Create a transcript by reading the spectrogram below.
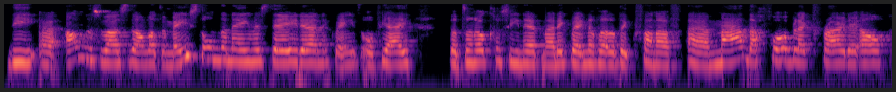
die uh, anders was dan wat de meeste ondernemers deden. Ik weet niet of jij dat toen ook gezien hebt, maar ik weet nog wel dat ik vanaf uh, maandag voor Black Friday al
